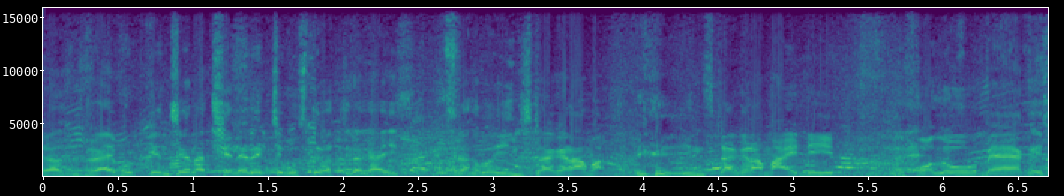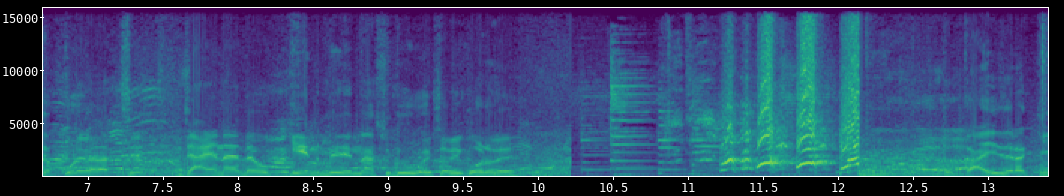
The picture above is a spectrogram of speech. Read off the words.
এরা ড্রাই ফ্রুট কিনছে না ছেলে দেখছে, বুঝতে পারছি না গাইস এরা হলো Instagram Instagram ID follow back এসব করে বেড়াচ্ছে। যায় না এদের কিনবে না শুধু ওইসবই করবে। তো গাইজ এরা কি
